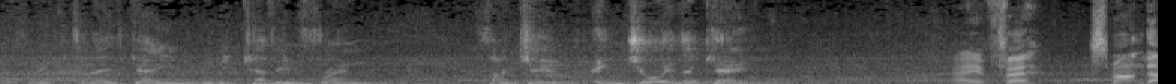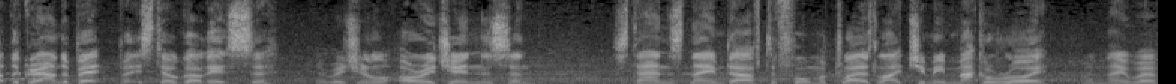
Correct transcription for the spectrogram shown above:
Referee for today's game will be Kevin Friend. Thank you. Enjoy the game. They've uh, smartened up the ground a bit, but it's still got its uh, original origins and stands named after former players like Jimmy McIlroy when they were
